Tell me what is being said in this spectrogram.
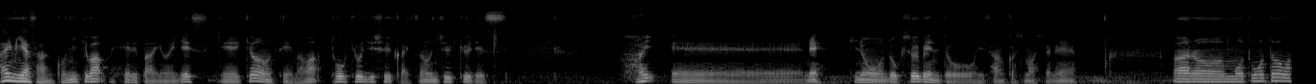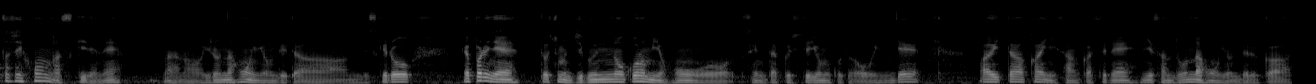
はい、皆さん、こんにちは。ヘルパーよいです、えー今日のテーマは、東京自習会その19です。はい、えー、ね、昨日、読書イベントに参加しましたね。あの、もともと私本が好きでね、あの、いろんな本読んでたんですけど、やっぱりね、どうしても自分の好みの本を選択して読むことが多いんで、ああいた会に参加してね、皆さんどんな本を読んでるかっ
